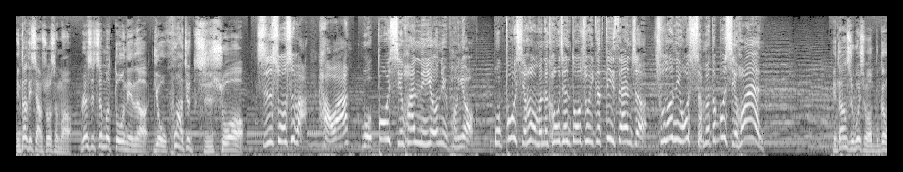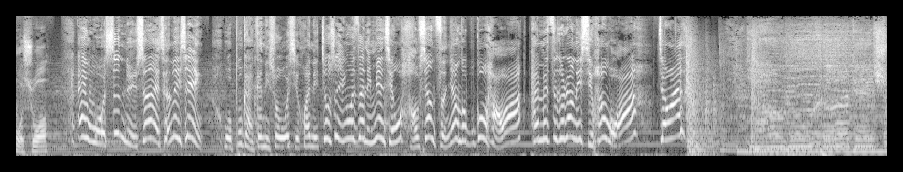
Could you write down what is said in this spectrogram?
你到底想说什么？认识这么多年了，有话就直说，直说是吧？好啊，我不喜欢你有女朋友，我不喜欢我们的空间多出一个第三者，除了你，我什么都不喜欢。你当时为什么不跟我说？我是女生哎，陈立信，我不敢跟你说我喜欢你，就是因为在你面前我好像怎样都不够好啊，还没资格让你喜欢我啊。讲完。要如何给雪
